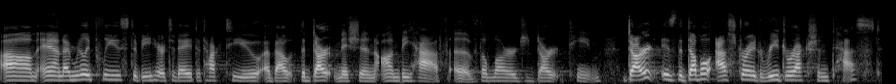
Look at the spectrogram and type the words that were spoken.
Um, and I'm really pleased to be here today to talk to you about the DART mission on behalf of the large DART team. DART is the Double Asteroid Redirection Test.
